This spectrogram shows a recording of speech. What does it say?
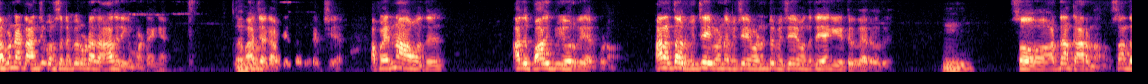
தமிழ்நாட்டுல அஞ்சு பர்சன்ட் பேர் கூட அதை ஆதரிக்க மாட்டாங்க. பாஜக அப்படின்ற கட்சியை. அப்ப என்ன ஆகும் அது? அது பாதிப்பு இவருக்கு ஏற்படும். அதனால தான் அவர் விஜய் வேணும் விஜய் வேணும்ட்டு விஜய் வந்துட்டு ஏங்கிக்கிட்டு இருக்காரு அவரு. ஸோ அதான் காரணம். ஸோ அந்த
